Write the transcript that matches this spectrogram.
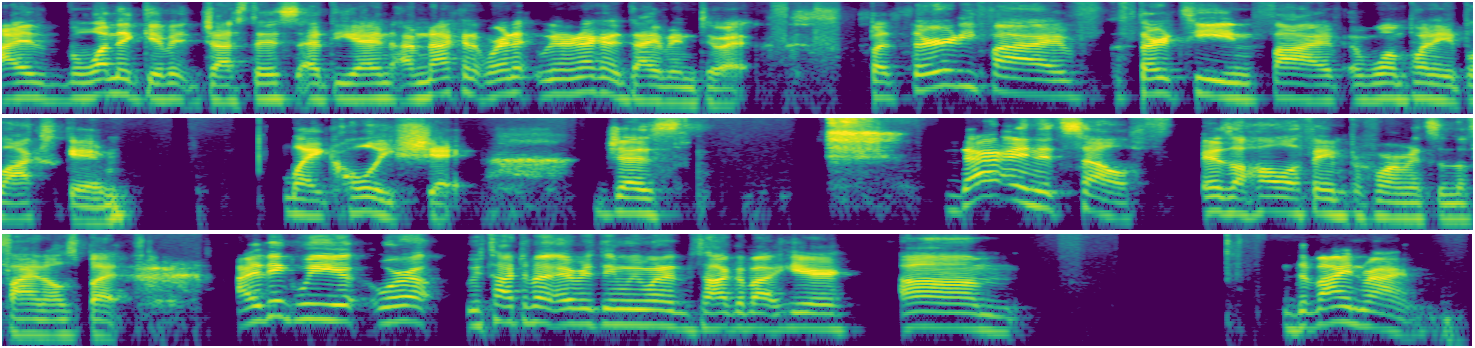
I want to give it justice at the end. I'm not gonna we're not, we're not gonna dive into it. But 35, 13, 5, and 1.8 blocks a game. Like holy shit. Just that in itself is a Hall of Fame performance in the finals. But I think we we're we talked about everything we wanted to talk about here. Um Divine Rhyme.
